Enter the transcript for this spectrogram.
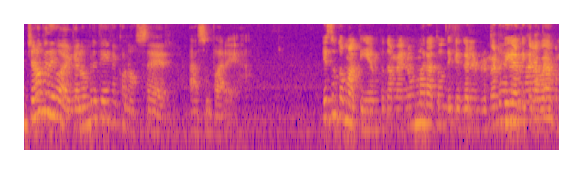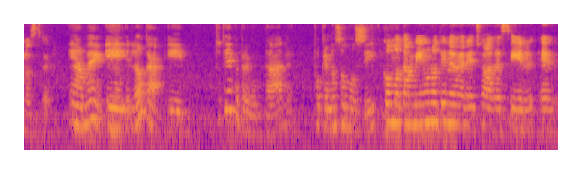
yo lo que digo es que el hombre tiene que conocer a su pareja. Eso toma tiempo también, no es un maratón de que, que en el primer día de que la voy a conocer. Y amén, y loca, y tú tienes que preguntarle, porque no somos hijos. Como también uno tiene derecho a decir eh,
